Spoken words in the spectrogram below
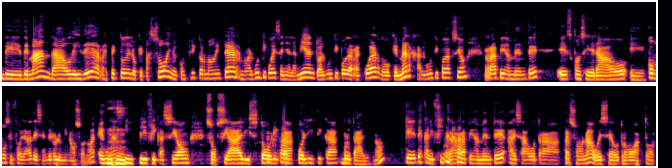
de demanda o de idea respecto de lo que pasó en el conflicto armado interno, algún tipo de señalamiento, algún tipo de recuerdo o que emerja algún tipo de acción, rápidamente es considerado eh, como si fuera de sendero luminoso, ¿no? En una simplificación social, histórica, política brutal, ¿no? Que descalifica rápidamente a esa otra persona o ese otro actor.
